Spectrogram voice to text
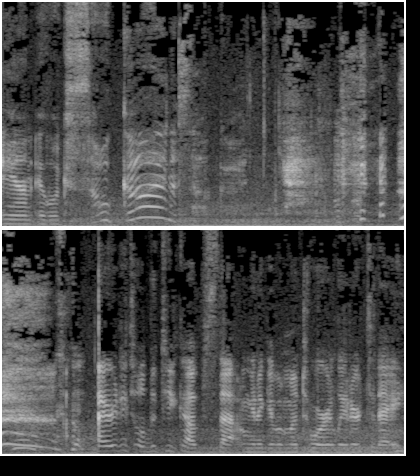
and it looks so good. So good. Yeah. I already told the teacups that I'm gonna give them a tour later today.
